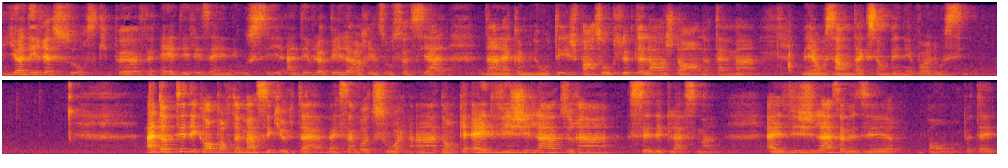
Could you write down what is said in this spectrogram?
il y a des ressources qui peuvent aider les aînés aussi à développer leur réseau social dans la communauté. Je pense au Club de l'âge d'or notamment, mais au Centre d'action bénévole aussi. Adopter des comportements sécuritaires, ben, ça va de soi. Hein? Donc, être vigilant durant ses déplacements. Être vigilant, ça veut dire, bon, peut-être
